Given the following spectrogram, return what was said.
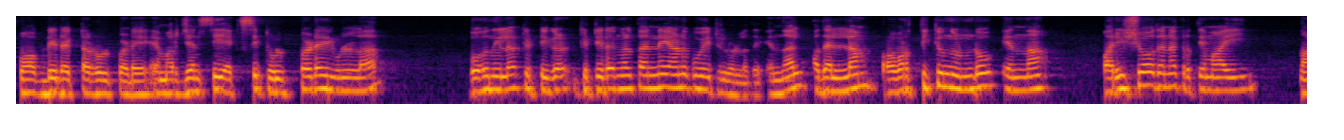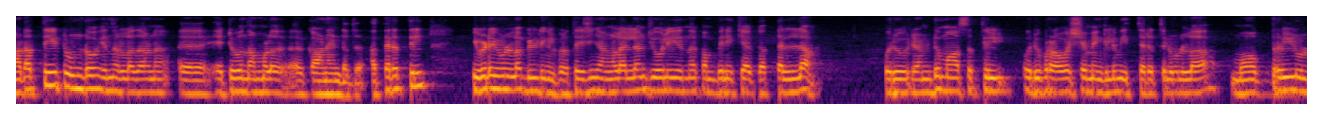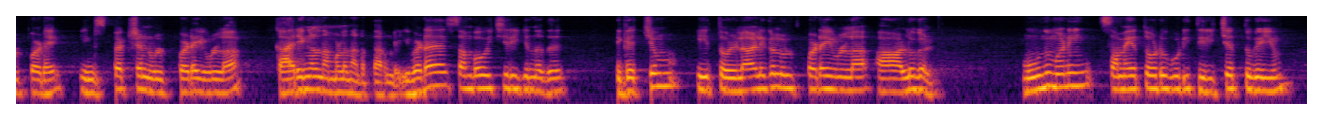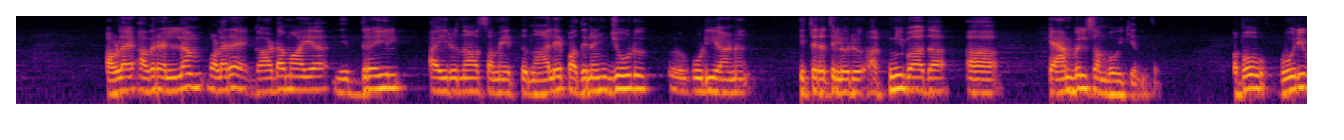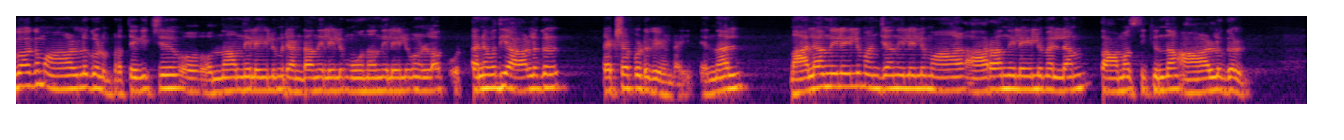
സ്മോക്ക് ഡിറ്റക്ടർ ഉൾപ്പെടെ എമർജൻസി എക്സിറ്റ് ഉൾപ്പെടെയുള്ള ബഹുനില കെട്ടികൾ കെട്ടിടങ്ങൾ തന്നെയാണ് കുവൈറ്റിലുള്ളത്. എന്നാൽ അതെല്ലാം പ്രവർത്തിക്കുന്നുണ്ടോ എന്ന പരിശോധന കൃത്യമായി നടത്തിയിട്ടുണ്ടോ എന്നുള്ളതാണ് ഏറ്റവും നമ്മൾ കാണേണ്ടത്. അത്തരത്തിൽ ഇവിടെയുള്ള ബിൽഡിങ്ങിൽ പ്രത്യേകിച്ച് ഞങ്ങളെല്ലാം ജോലി ചെയ്യുന്ന കമ്പനിക്കകത്തെല്ലാം ഒരു രണ്ടു മാസത്തിൽ ഒരു പ്രാവശ്യമെങ്കിലും ഇത്തരത്തിലുള്ള മോക് ഡ്രിൽ ഉൾപ്പെടെ ഇൻസ്പെക്ഷൻ ഉൾപ്പെടെയുള്ള കാര്യങ്ങൾ നമ്മൾ നടത്താറുണ്ട്. ഇവിടെ സംഭവിച്ചിരിക്കുന്നത് തികച്ചും ഈ തൊഴിലാളികൾ ഉൾപ്പെടെയുള്ള ആളുകൾ മൂന്ന് മണി സമയത്തോടു കൂടി തിരിച്ചെത്തുകയും അവളെ അവരെല്ലാം വളരെ ഗാഠമായ നിദ്രയിൽ ആയിരുന്ന ആ സമയത്ത് നാല് പതിനഞ്ചോട് കൂടിയാണ് ഇത്തരത്തിലൊരു അഗ്നിബാധ ആ ക്യാമ്പിൽ സംഭവിക്കുന്നത്. അപ്പോ ഭൂരിഭാഗം ആളുകളും പ്രത്യേകിച്ച് ഒന്നാം നിലയിലും രണ്ടാം നിലയിലും മൂന്നാം നിലയിലുമുള്ള ഒട്ടനവധി ആളുകൾ രക്ഷപ്പെടുകയുണ്ടായി. എന്നാൽ നാലാം നിലയിലും അഞ്ചാം നിലയിലും ആറാം നിലയിലുമെല്ലാം താമസിക്കുന്ന ആളുകൾ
